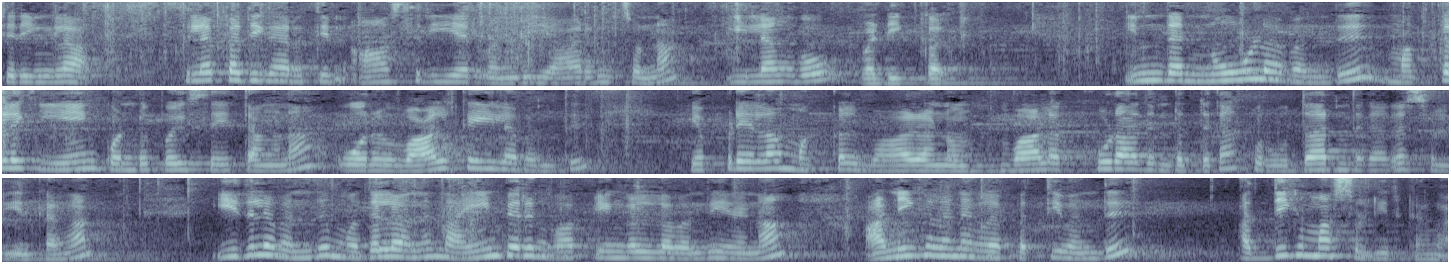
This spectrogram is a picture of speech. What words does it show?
சரிங்களா? சிலப்பதிகாரத்தின் ஆசிரியர் வந்து யாருன்னு சொன்னால் இளங்கோ வடிக்கல். இந்த நூலை வந்து மக்களுக்கு ஏன் கொண்டு போய் சேர்த்தாங்கன்னா ஒரு வாழ்க்கையில் வந்து எப்படியெல்லாம் மக்கள் வாழணும் வாழக்கூடாதுன்றதுக்காக ஒரு உதாரணத்துக்காக சொல்லியிருக்காங்க. இதில் வந்து முதல்ல வந்து இந்த ஐம்பெருங்காப்பியங்களில் வந்து என்னென்னா அணிகலனங்களை பற்றி வந்து அதிகமாக சொல்லியிருக்காங்க.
